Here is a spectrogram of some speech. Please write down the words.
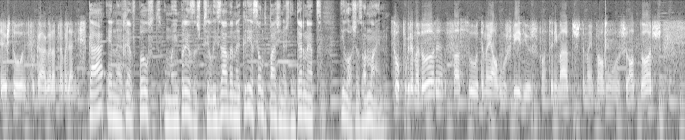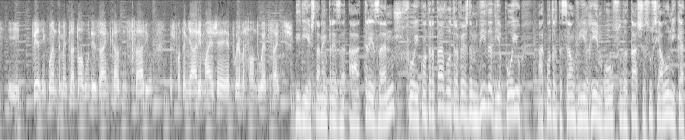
ainda estou, estou cá agora a trabalhar nisso. Cá é na Red Post, uma empresa especializada na criação de páginas de internet e lojas online. Sou programador, faço também alguns vídeos pronto, animados também para alguns outdoors e de vez em quando também trato algum design, caso necessário, mas pronto, a minha área mais é a programação de websites. Didier está na empresa há três anos, foi contratado através da medida de apoio à contratação via reembolso da taxa social única,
